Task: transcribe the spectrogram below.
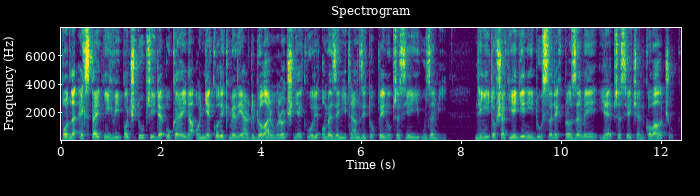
Podle expertních výpočtů přijde Ukrajina o několik miliard dolarů ročně kvůli omezení tranzitu plynu přes její území. Není to však jediný důsledek pro zemi, je přesvědčen Kovalčuk.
